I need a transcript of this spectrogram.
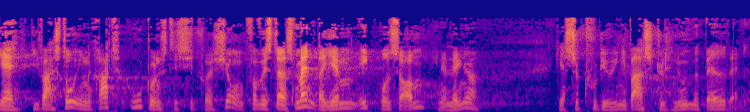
ja, de var stået i en ret ugunstig situation, for hvis deres mand derhjemme ikke brød sig om hende længere, ja, så kunne de jo egentlig bare skylle hende ud med badevandet.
